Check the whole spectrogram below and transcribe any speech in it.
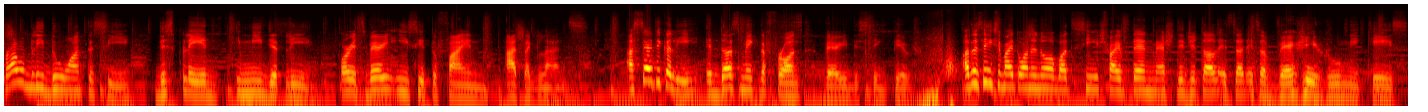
probably do want to see displayed immediately, or it's very easy to find at a glance. Aesthetically, it does make the front very distinctive. Other things you might want to know about the CH510 Mesh Digital is that it's a very roomy case.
